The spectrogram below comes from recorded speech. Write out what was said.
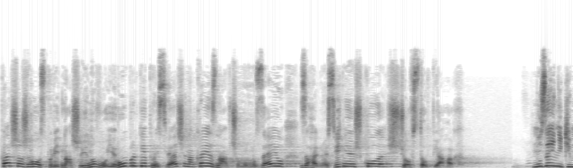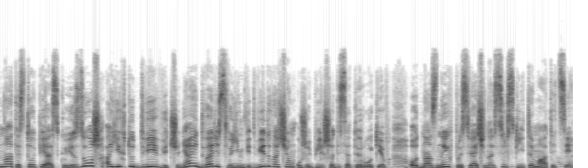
Перша ж розповідь нашої нової рубрики присвячена краєзнавчому музею загальноосвітньої школи, що в Стовп'ягах. Музейні кімнати Стовп'язької ЗОЖ, а їх тут дві, відчиняють двері своїм відвідувачам уже більше 10 років. Одна з них присвячена сільській тематиці.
